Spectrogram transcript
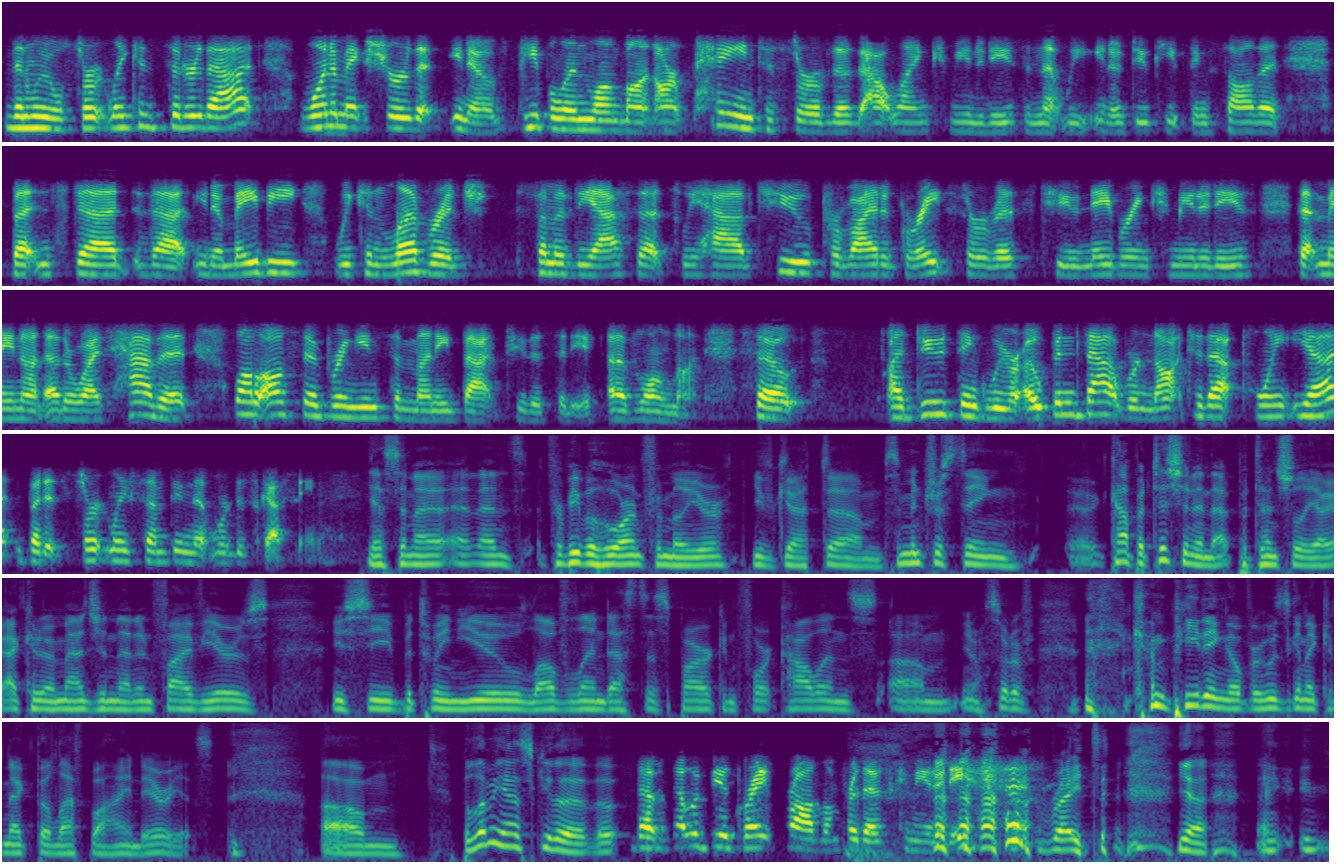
then we will certainly consider that. Want to make sure that you know people in Longmont aren't paying to serve those outlying communities and that we you know do keep things solvent, but instead that you know maybe we can leverage some of the assets we have to provide a great service to neighboring communities that may not otherwise have it, while also bringing some money back to the city of Longmont. So I do think we are open to that. We're not to that point yet, but it's certainly something that we're discussing. Yes, and, I, and, and for people who aren't familiar, you've got um, some interesting uh, competition in that potentially. I, I could imagine that in five years, you see between you, Loveland, Estes Park, and Fort Collins, um, you know, sort of competing over who's going to connect the left behind areas. Um, but let me ask you the, the that, that would be a great problem for those communities, right? Yeah,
